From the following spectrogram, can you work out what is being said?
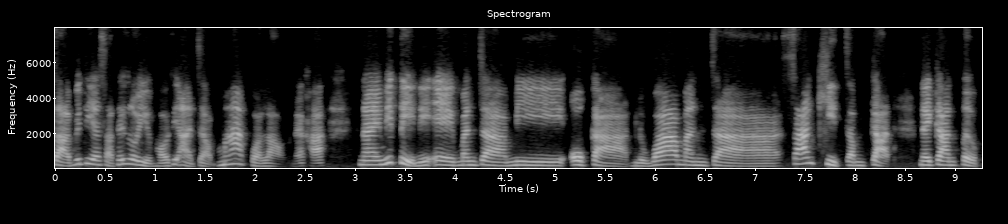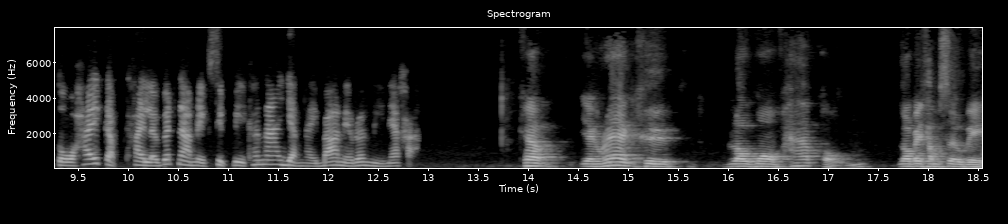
ศาสตร์วิทยาศาสตร์เทคโนโลยีของเขาที่อาจจะมากกว่าเรานะคะ ในมิตินี้เองมันจะมีโอกาสหรือว่ามันจะสร้างขีดจำกัดในการเติบโตให้กับไทยและเวียดนามในอีกสิปีข้างหน้าอย่างไรบ้างในเรื่องนี้เนี่ยค่ะ ครับ อย่างแรกคือเรามองภาพของเราไปทำเซอร์เวย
